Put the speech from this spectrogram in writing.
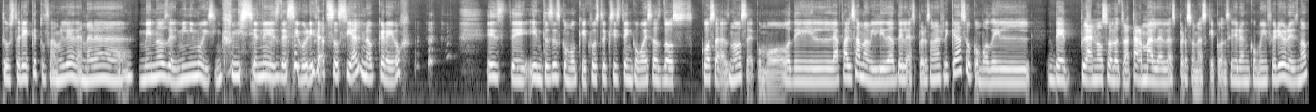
¿Te gustaría que tu familia ganara menos del mínimo y sin condiciones de seguridad social? No creo. Este, y entonces como que justo existen como esas dos cosas, ¿no? O sea, como de la falsa amabilidad de las personas ricas o como del de plano solo tratar mal a las personas que consideran como inferiores, ¿no?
